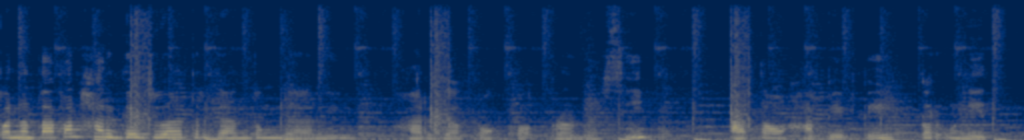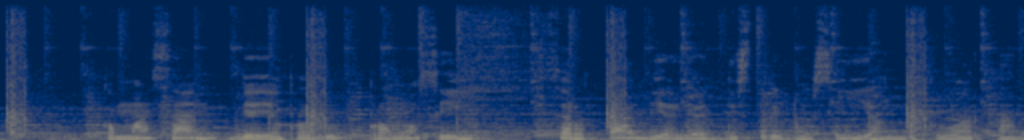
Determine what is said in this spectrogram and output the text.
Penetapan harga jual tergantung dari harga pokok produksi atau HPP per unit, kemasan, biaya produk, promosi, serta biaya distribusi yang dikeluarkan.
